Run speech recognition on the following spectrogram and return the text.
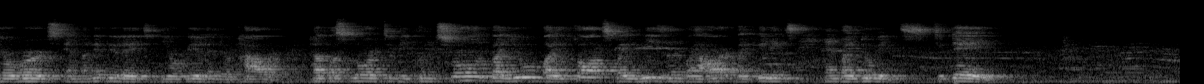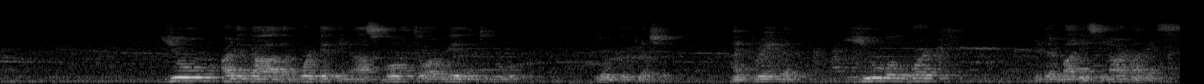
your words and manipulate your will and your power. Help us, Lord, to be controlled by you, by thoughts, by reason, by heart, by feelings, and by doings. Today, you are the God that worketh in us both to our will and to do your good pleasure. I pray that you will work in their bodies, in our bodies.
